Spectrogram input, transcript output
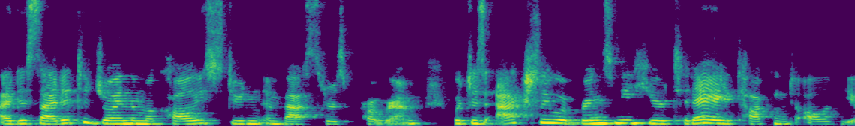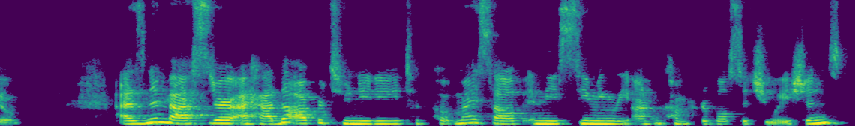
I decided to join the Macaulay Student Ambassadors Program, which is actually what brings me here today talking to all of you. As an ambassador, I had the opportunity to put myself in these seemingly uncomfortable situations,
